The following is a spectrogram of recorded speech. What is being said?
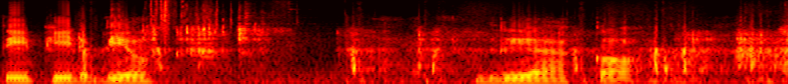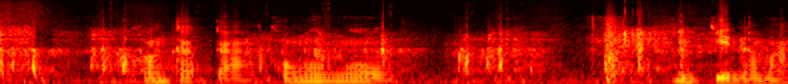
tpw เรือเกาะ ของกากาของโง่ๆมีกินเอามา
